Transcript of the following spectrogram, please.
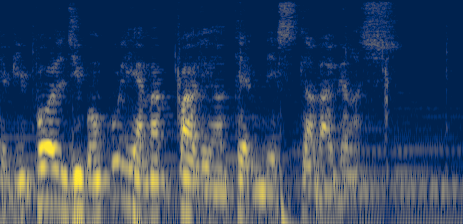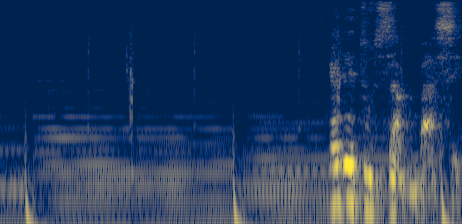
Et puis Paul dit, bon, il y a parlé en termes d'extravagance. Regardez tout ça me passer.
